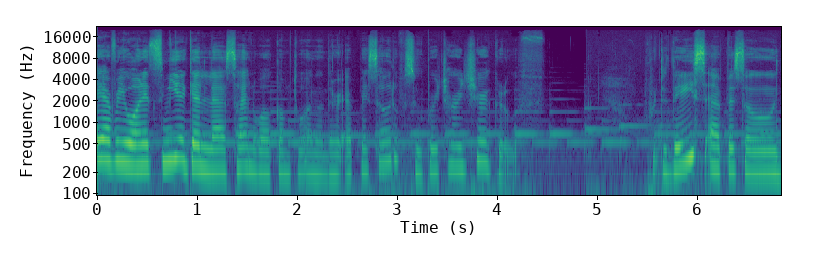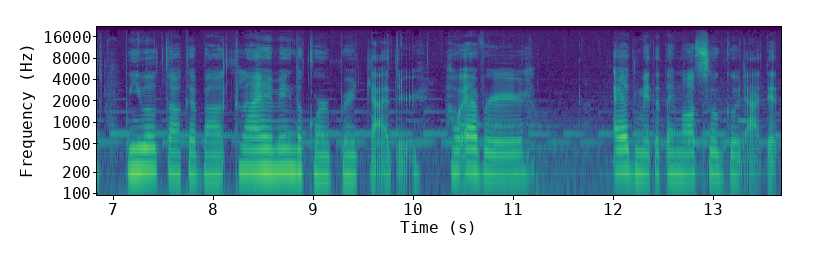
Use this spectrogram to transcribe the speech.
Hi everyone, it's me again, Lessa, and welcome to another episode of Supercharge Your Growth. For today's episode, we will talk about climbing the corporate ladder. However, I admit that I'm not so good at it,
